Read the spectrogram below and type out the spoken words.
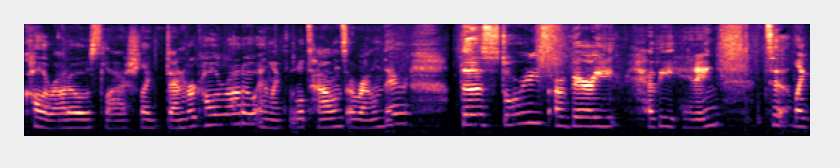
Colorado slash like Denver, Colorado and like little towns around there. The stories are very heavy hitting to like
